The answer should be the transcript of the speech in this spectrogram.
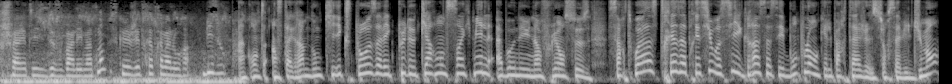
je vais arrêter de vous parler maintenant parce que j'ai très très mal au ras. Bisous. Un compte Instagram donc qui explose avec plus de 45 000 abonnés. Une influenceuse sartoise très appréciée aussi grâce à ses bons plans qu'elle partage sur sa ville du Mans.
